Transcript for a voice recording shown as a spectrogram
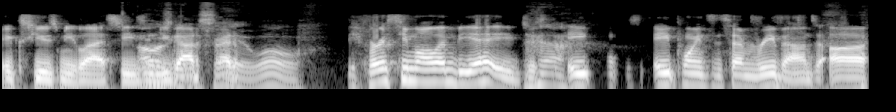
excuse me, last season. you got to say, whoa. First team All NBA, just yeah. eight eight points and seven rebounds. Uh,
